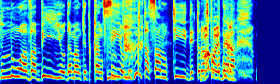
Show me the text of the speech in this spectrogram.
Nova Bio där man typ kan se och lukta samtidigt och de har stoppat en jävla det?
